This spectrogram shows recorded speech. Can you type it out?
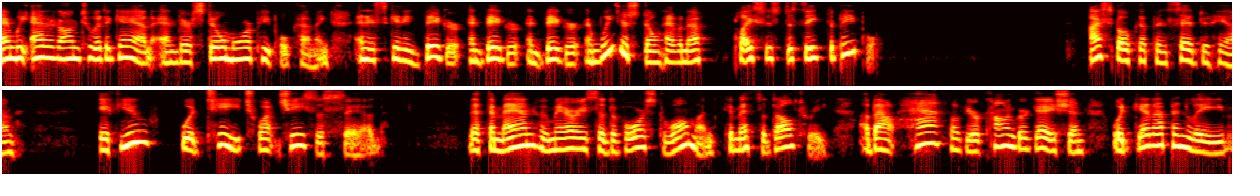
And we added on to it again, and there's still more people coming, and it's getting bigger and bigger and bigger, and we just don't have enough places to seat the people. I spoke up and said to him, If you would teach what Jesus said, that the man who marries a divorced woman commits adultery, about half of your congregation would get up and leave,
